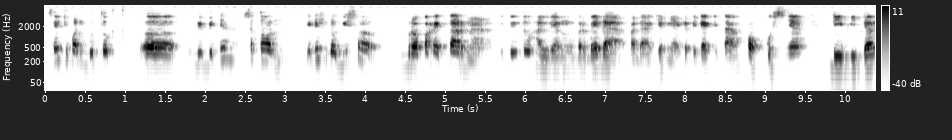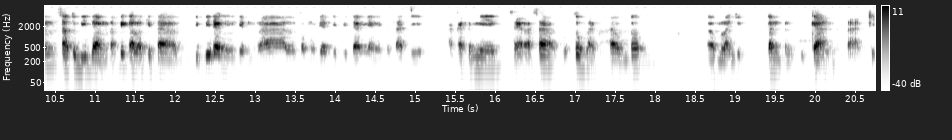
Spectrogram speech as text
saya cuma butuh uh, bibitnya seton. Ini sudah bisa berapa hektar? Nah itu itu hal yang berbeda pada akhirnya ketika kita fokusnya di bidang satu bidang. Tapi kalau kita di bidang yang general kemudian di bidang yang itu tadi akademik saya rasa butuhlah kita untuk uh, melanjutkan pendidikan tadi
